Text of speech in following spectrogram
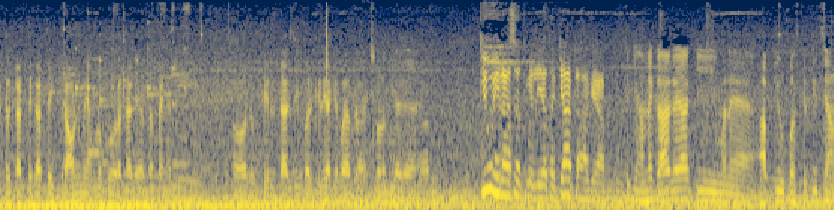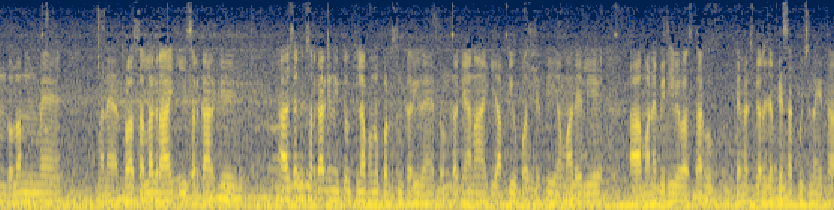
चक्कर काटते काटते ग्राउंड में हम लोग को रखा गया था फाइनली और फिर कागज़ी प्रक्रिया के बाद हमें छोड़ दिया गया है। क्यों हिरासत में लिया था? क्या कहा गया आपको? देखिए हमें कहा गया कि मैंने आपकी उपस्थिति से आंदोलन में मैंने थोड़ा सा लग रहा है कि सरकार के ऐसे भी सरकार की नीतियों के खिलाफ हम लोग प्रदर्शन कर ही रहे हैं तो उनका कहना है कि आपकी उपस्थिति हमारे लिए माने विधि व्यवस्था को डैमेज कर जबकि ऐसा कुछ नहीं था।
